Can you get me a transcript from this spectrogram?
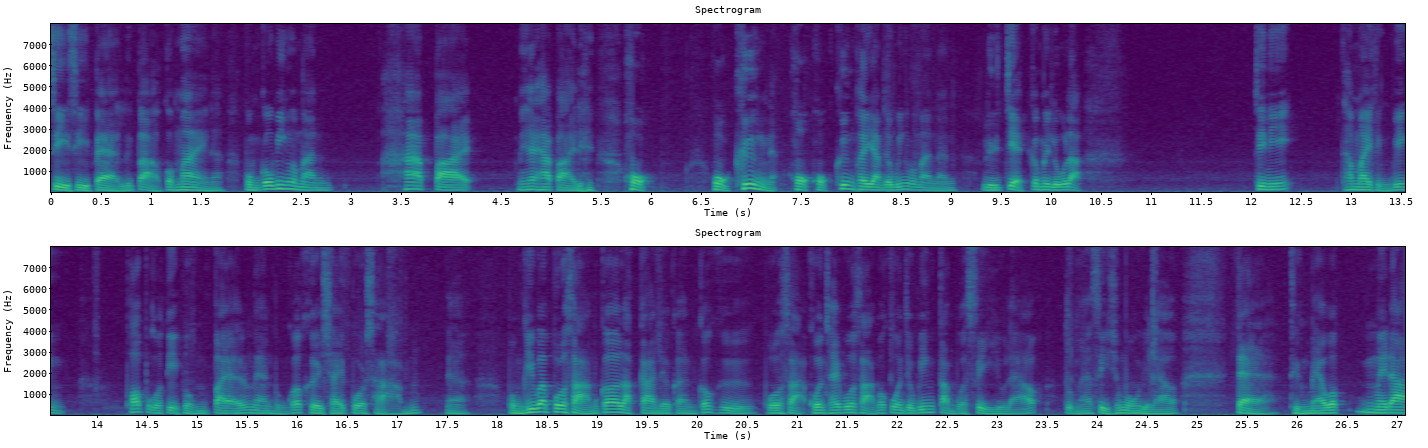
4 4 8 หรือเปล่าก็ไม่นะ ผมก็วิ่งประมาณ 5 ปลาย ไม่ใช่ 5 ปลายดิ6 6 ครึ่งเนี่ย6 6 ครึ่งพยายามจะวิ่งประมาณนั้น หรือ 7 ก็ไม่รู้ล่ะ ทีนี้ทำไมถึงวิ่ง เพราะปกติผมไปไอรอนแมนผมก็เคยใช้โปร3นะผมคิดว่าโปร3ก็หลักการเดียวกันก็คือโปรสามคนใช้โปร3ก็ควรจะวิ่งต่ำกว่า 4 อยู่แล้วถูกไหมสี่ชั่วโมงอยู่แล้ว แต่ถึงแม้ว่าไม่ได้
